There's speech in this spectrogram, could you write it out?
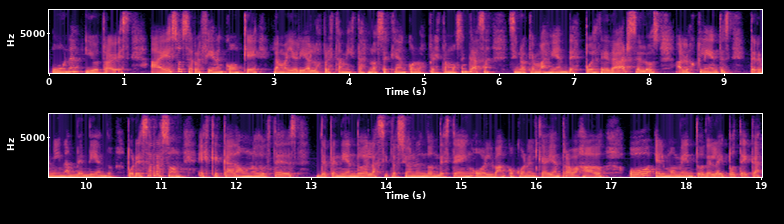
una y otra vez. A eso se refieren con que la mayoría de los prestamistas no se quedan con los préstamos en casa, sino que más bien después de dárselos a los clientes terminan vendiendo. Por esa razón es que cada uno de ustedes, dependiendo de la situación en donde donde estén o el banco con el que hayan trabajado o el momento de la hipoteca,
